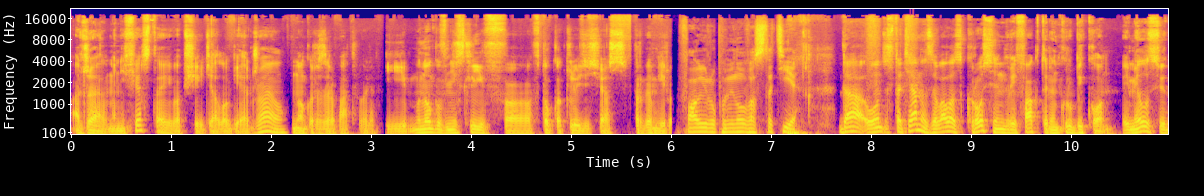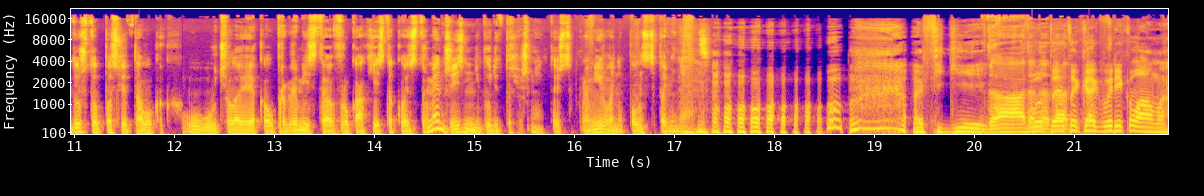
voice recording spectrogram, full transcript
Agile манифеста и вообще идеологией Agile, много разрабатывали. И много внесли в, в то, как люди сейчас программируют. Фаулер упомянул вас в статье. Да, он, статья называлась «Crossing Refactoring Rubicon». Имелось в виду, что после того, как у человека, у программиста в руках есть такой инструмент, жизнь не будет прежней. То есть программирование полностью поменяется. Офигеть. Да, да, вот да. это как бы реклама.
